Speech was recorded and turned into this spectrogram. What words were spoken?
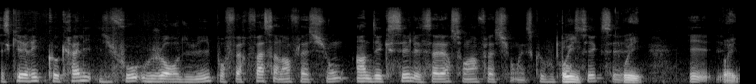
Est-ce qu'Éric Coquerel, il faut aujourd'hui, pour faire face à l'inflation, indexer les salaires sur l'inflation? Est-ce que vous pensez que c'est... Oui. Et, oui.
